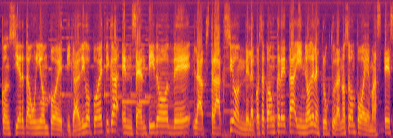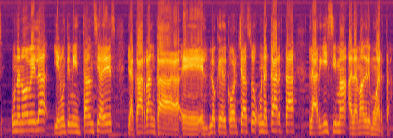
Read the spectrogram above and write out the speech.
con cierta unión poética. Digo poética en sentido de la abstracción de la cosa concreta y no de la estructura. No son poemas. Es una novela y en última instancia es, y acá arranca eh, el bloque del corchazo, una carta larguísima a la madre muerta.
